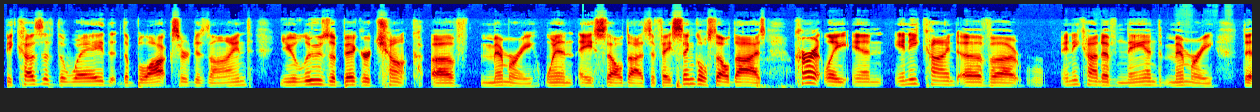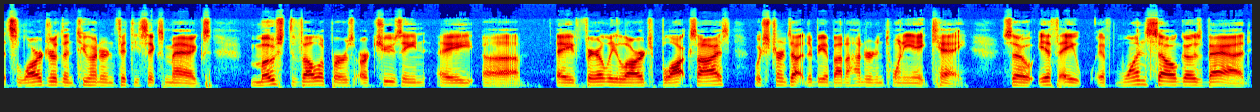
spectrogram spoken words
because of the way that the blocks are designed, you lose a bigger chunk of memory when a cell dies. If a single cell dies, currently in any kind of uh, any kind of NAND memory that's larger than 256 megs, most developers are choosing a uh, a fairly large block size, which turns out to be about 128k. So if a if one cell goes bad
